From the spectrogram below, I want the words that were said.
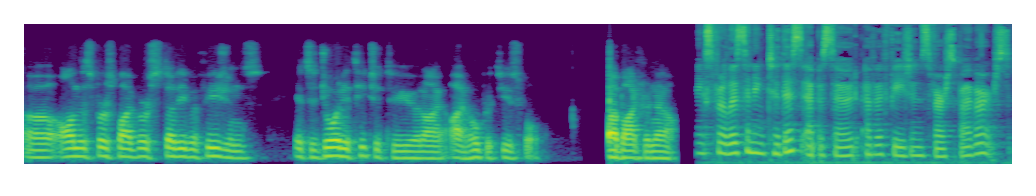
uh, on this verse by verse study of Ephesians. It's a joy to teach it to you, and I, I hope it's useful. Bye bye for now. Thanks for listening to this episode of Ephesians Verse by Verse.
